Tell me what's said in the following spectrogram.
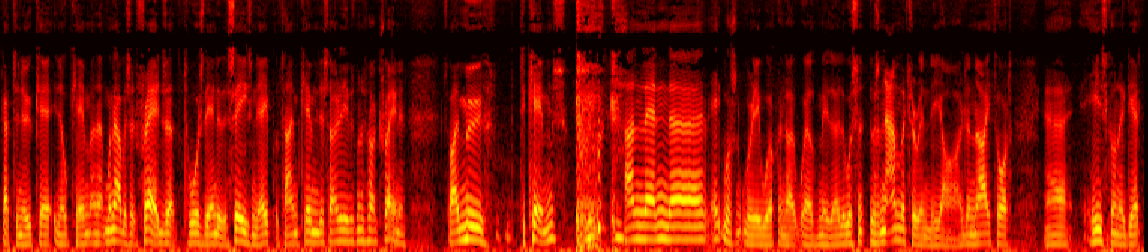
got to know, Ki- know Kim. And when I was at Fred's, uh, towards the end of the season, April time, Kim decided he was going to start training. So I moved to Kim's, and then uh, it wasn't really working out well for me there. There was, there was an amateur in the yard, and I thought, uh, he's going to get,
